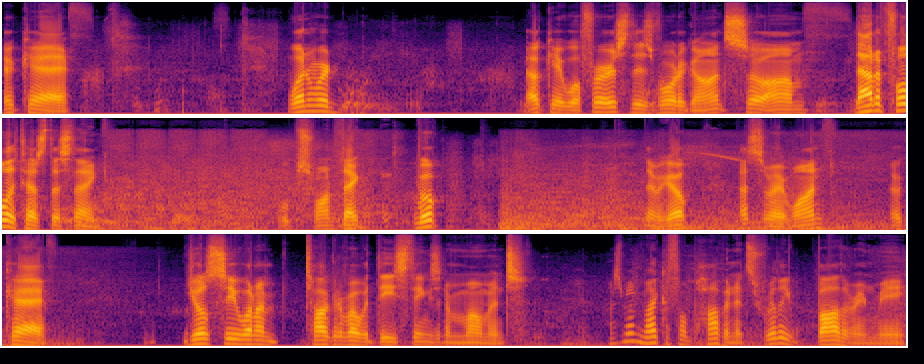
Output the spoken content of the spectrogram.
Okay. When we're Okay, well first there's Vortigaunts, so um now to fully test this thing. Oops, one thing. Whoop. There we go. That's the right one. Okay. You'll see what I'm talking about with these things in a moment. Why's my microphone popping? It's really bothering me.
